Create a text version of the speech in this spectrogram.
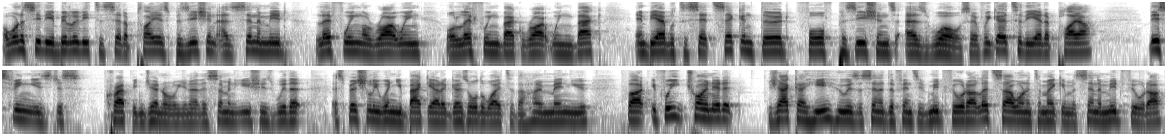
I want to see the ability to set a player's position as centre mid, left wing or right wing, or left wing back, right wing back, and be able to set second, third, fourth positions as well. So if we go to the edit player, this thing is just crap in general. You know, there's so many issues with it, especially when you back out, it goes all the way to the home menu. But if we try and edit Xhaka here, who is a centre defensive midfielder. Let's say I wanted to make him a centre midfielder.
